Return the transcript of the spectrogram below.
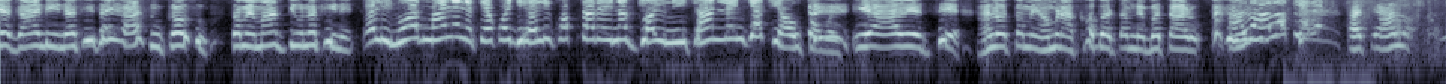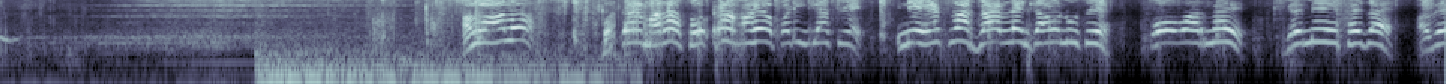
એ ગાંડી નથી થઈ હા શું કહું છું? તમે માનતી નથી ને. એલી નો જ માને ને તે કોઈ દી હેલિકોપ્ટર એ નથી જોયું ની જાન લઈને ક્યાંથી આવતો હોય? એ આવે જ છે. હાલો તમે હમણાં ખબર તમને બતાડું. હાલો હાલો ત્યારે. અચ્છા હાલો. હાલો હાલો. બધાય મારા છોકરા માયા પડી ગયા છે. ને એકવાર જાન લઈને જવાનું છે. સો વાર નહીં. ગમે એ થઈ જાય. હવે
